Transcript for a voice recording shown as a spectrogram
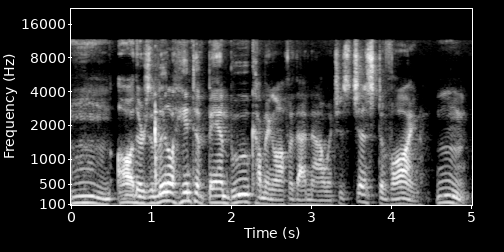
Mm. Oh, there's a little hint of bamboo coming off of that now, which is just divine. Mm.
